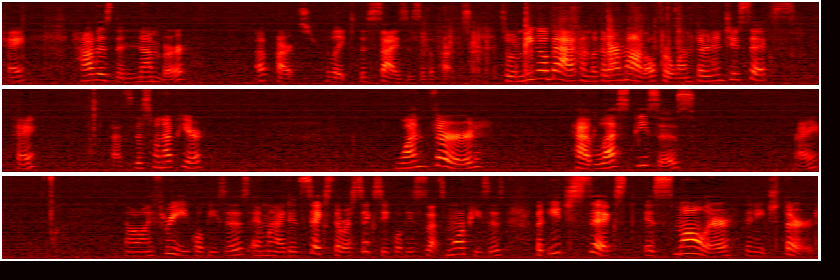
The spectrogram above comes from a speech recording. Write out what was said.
Okay? How does the number of parts relate to the sizes of the parts? So when we go back and look at our model for 1 third and 2 sixths, okay, that's this one up here, one third had less pieces, right? There only three equal pieces, and when I did six, there were six equal pieces, so that's more pieces, but each sixth is smaller than each third.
